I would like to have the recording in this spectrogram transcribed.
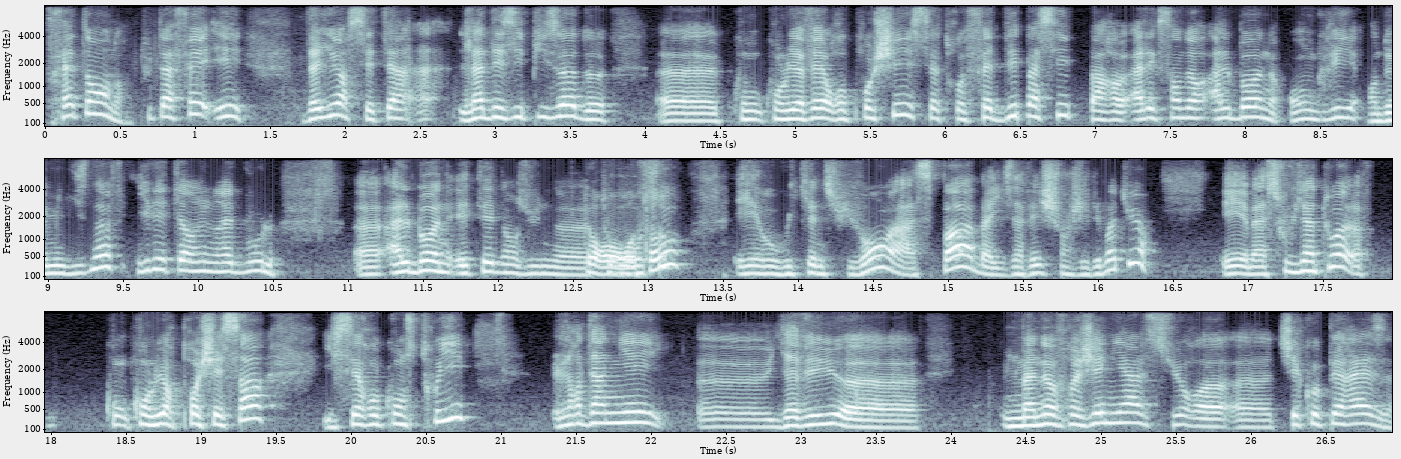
très tendre, tout à fait. Et d'ailleurs, c'était l'un des épisodes euh, qu'on lui avait reproché, s'être fait dépasser par euh, Alexander Albon en Hongrie en 2019. Il était dans une Red Bull, euh, Albon était dans une Toro, Rosso. Et au week-end suivant, à Spa, bah, ils avaient changé les voitures. Et bah, souviens-toi qu'on lui reprochait ça. Il s'est reconstruit. L'an dernier, il y avait eu une manœuvre géniale sur Checo Pérez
